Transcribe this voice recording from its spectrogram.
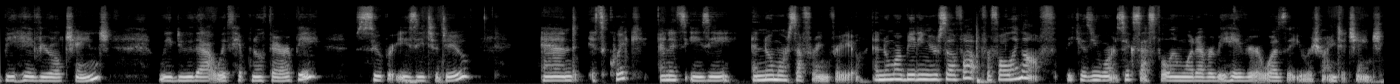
behavioral change. We do that with hypnotherapy, super easy to do. And it's quick and it's easy and no more suffering for you and no more beating yourself up for falling off because you weren't successful in whatever behavior it was that you were trying to change.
